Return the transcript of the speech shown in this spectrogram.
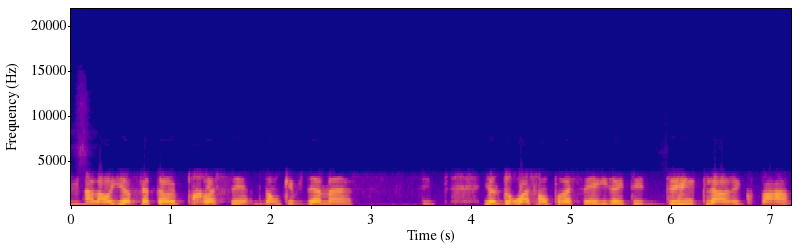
Mhm. Alors, il a fait un procès. Donc, évidemment, il a le droit à son procès. Il a été déclaré coupable.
